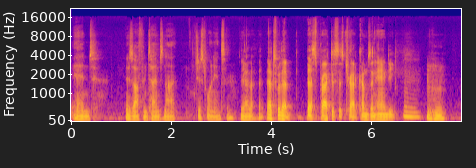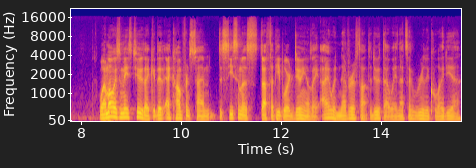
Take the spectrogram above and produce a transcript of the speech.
And there's oftentimes not just one answer. Yeah, that, that's where that best practices track comes in handy. Mm-hmm. Well, I'm always amazed too. Like at conference time, to see some of the stuff that people are doing, I was like, I would never have thought to do it that way, and that's a really cool idea.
